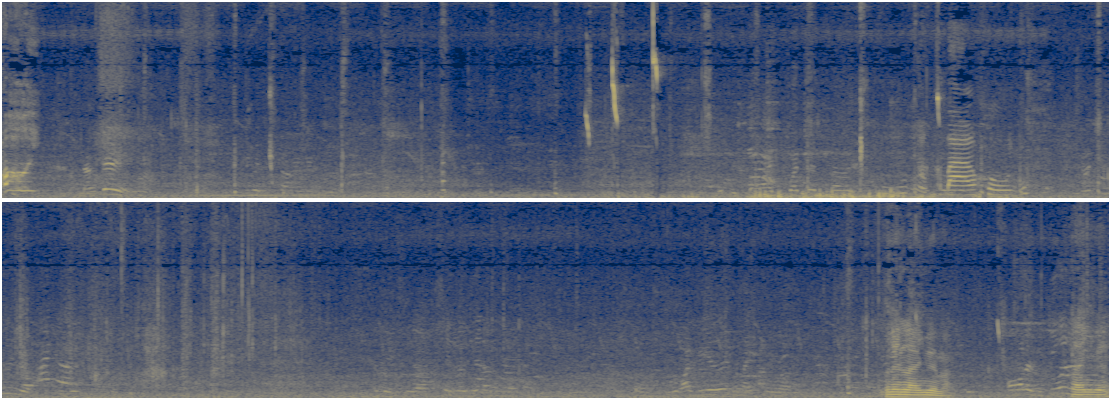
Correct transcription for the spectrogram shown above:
ôi. Ba Cho nên là anh về mà. Là anh về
